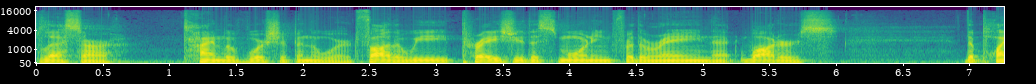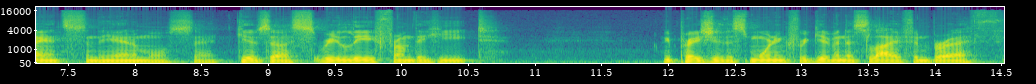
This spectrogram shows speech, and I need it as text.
bless our time of worship in the Word? Father, we praise you this morning for the rain that waters the plants and the animals, that gives us relief from the heat we praise you this morning for giving us life and breath.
